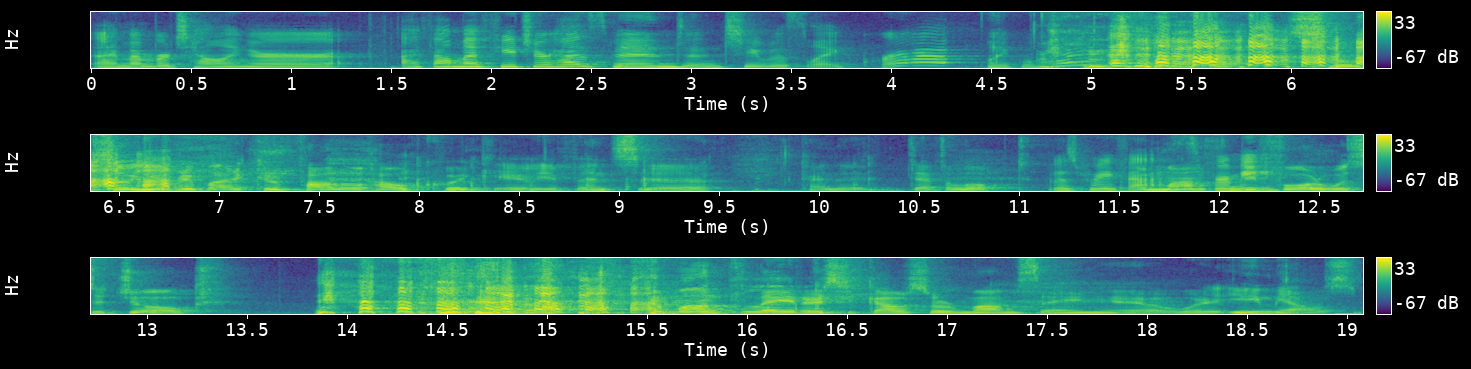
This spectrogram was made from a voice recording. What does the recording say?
And I remember telling her I found my future husband, and she was like, "Crap!" Like what? so, so everybody can follow how quick events uh, kind of developed. it was pretty fast a month for me. before was a joke. a month later, she calls her mom saying, uh, or emails,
